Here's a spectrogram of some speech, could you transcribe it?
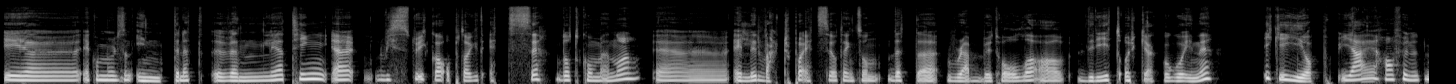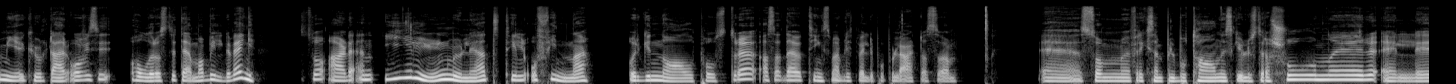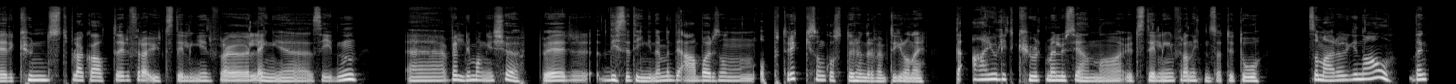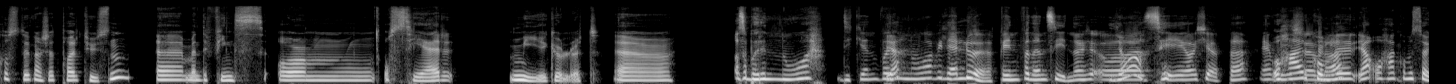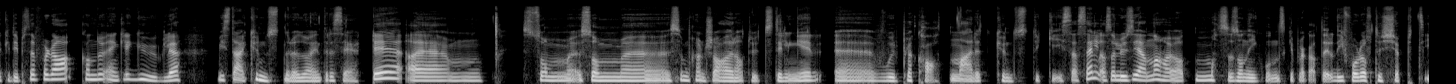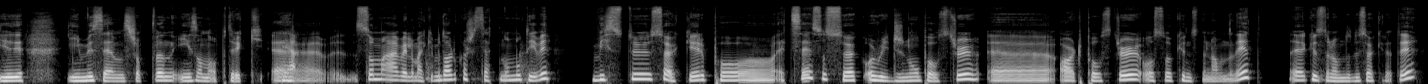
jeg, jeg kommer med litt sånn internettvennlige ting. Hvis du ikke har oppdaget etsy.com ennå, eller vært på Etsy og tenkt sånn dette rabbit-holet av drit orker jeg ikke å gå inn i, ikke gi opp. Jeg har funnet mye kult der, og hvis vi holder oss til temaet bildevegg, så er det en gyllen mulighet til å finne originalpostere. Altså, det er jo ting som er blitt veldig populært, altså eh, som for eksempel botaniske illustrasjoner, eller kunstplakater fra utstillinger fra lenge siden. Eh, veldig mange kjøper disse tingene, men det er bare sånn opptrykk som koster 150 kroner. Det er jo litt kult med Luciana-utstilling fra 1972, som er original. Den koster kanskje et par tusen, eh, men det fins, og, mm, og ser mye kulere ut. Eh, Altså, bare nå, Dikken, bare Ja. nå vil jeg løpe inn på den siden og, og Ja. se og kjøpe. Og her, kommer, ja, og her kommer søketipset, for da kan du egentlig google hvis det er kunstnere du er interessert i, ehm, som, som, eh, som kanskje har hatt utstillinger eh, hvor plakaten er et kunststykke i seg selv. Altså Luciana har jo hatt masse sånne ikoniske plakater, og de får du ofte kjøpt i, i museumsshoppen i sånne opptrykk, eh, som er vel å merke. Men da har du kanskje sett noen motiver. Hvis du søker på Etsy, så søk original poster, eh, art poster, og så kunstnernavnet ditt, eh, kunstnernavnet du søker etter.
